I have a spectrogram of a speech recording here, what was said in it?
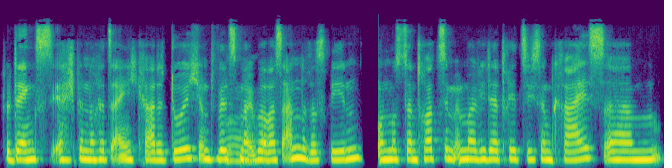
du denkst, ja, ich bin doch jetzt eigentlich gerade durch und willst mhm. mal über was anderes reden und muss dann trotzdem immer wieder dreht sich's im Kreis. Ähm,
